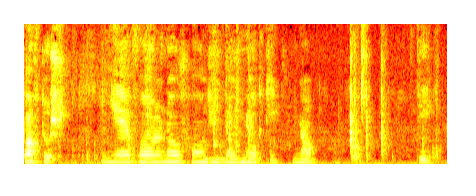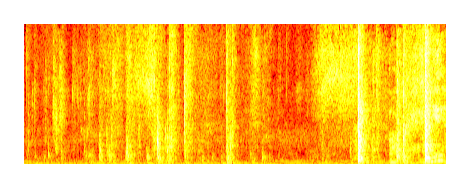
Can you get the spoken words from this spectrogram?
Powtórz. Nie wolno wchodzić do zmiotki. No. Ty. Okej.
